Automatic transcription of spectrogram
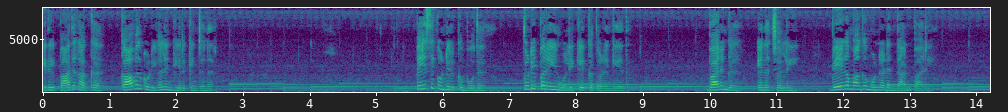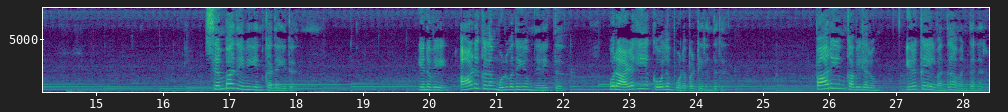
இதை பாதுகாக்க காவல் குடிகள் இங்கு இருக்கின்றனர். பேசிக் கொண்டிருக்கும் போது துடிப்பறையின் ஒலி கேட்கத் தொடங்கியது. வாருங்கள் என சொல்லி வேகமாக முன்னடைந்தான் பாரி. செம்பாதேவியின் கதை இது. எனவே ஆடுகளம் முழுவதையும் நிறைத்து ஒரு அழகிய கோலம் போடப்பட்டிருந்தது. பாரியும் கபிலரும் இருக்கையில் வந்து அமர்ந்தனர்.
